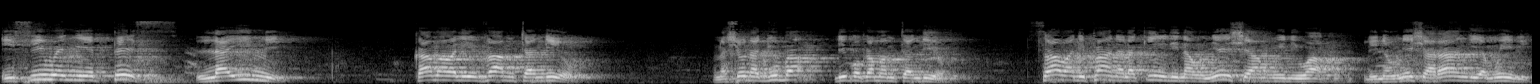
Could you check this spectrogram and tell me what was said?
Isiwe nyepesi laini. Kama walivaa mtandio unashona juba liko kama mtandio. Sawa ni pana lakini linaonyesha mwili wako. Linaonyesha rangi ya mwili.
